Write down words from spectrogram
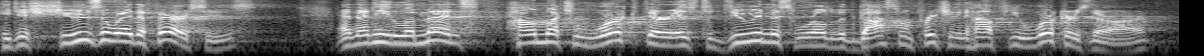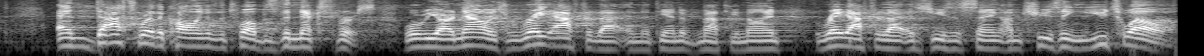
He just shoos away the Pharisees, and then he laments how much work there is to do in this world with gospel preaching and how few workers there are. And that's where the calling of the 12 is the next verse. Where we are now is right after that, and at the end of Matthew 9, right after that is Jesus saying, I'm choosing you 12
